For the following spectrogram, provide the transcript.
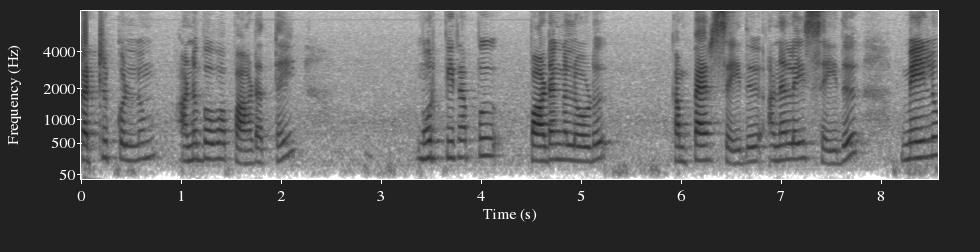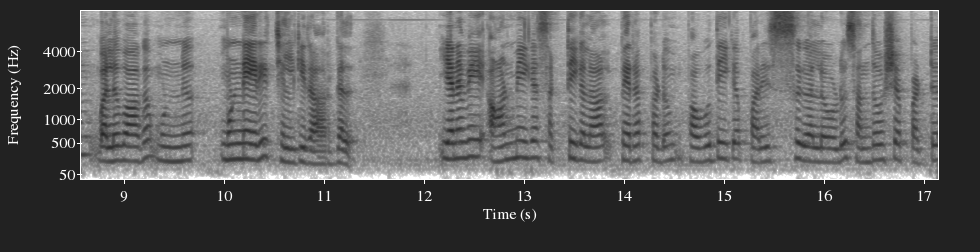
கற்றுக்கொள்ளும் அனுபவ பாடத்தை முற்பிறப்பு பாடங்களோடு கம்பேர் செய்து அனலைஸ் செய்து மேலும் வலுவாக முன்னு முன்னேறி செல்கிறார்கள். எனவே ஆன்மீக சக்திகளால் பெறப்படும் பௌதீக பரிசுகளோடு சந்தோஷப்பட்டு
